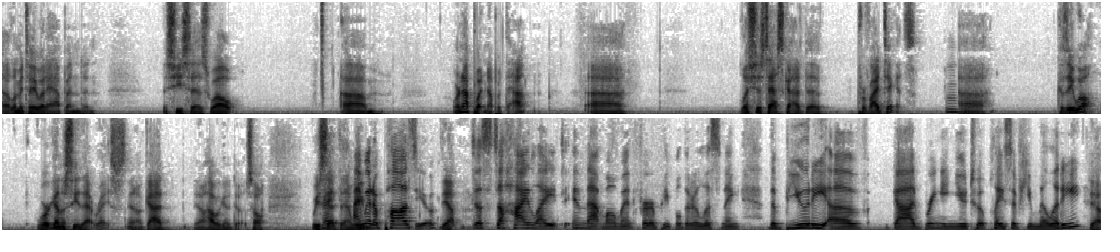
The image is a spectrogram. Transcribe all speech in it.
uh, let me tell you what happened. And she says, well, um, we're not putting up with that. Uh, let's just ask God to provide tickets. Because He will. We're going to see that race. You know, God, you know, how are we going to do it? So we Right. sat and we, I'm going to pause you. Yeah. Just to highlight in that moment for people that are listening the beauty of God bringing you to a place of humility Yeah.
